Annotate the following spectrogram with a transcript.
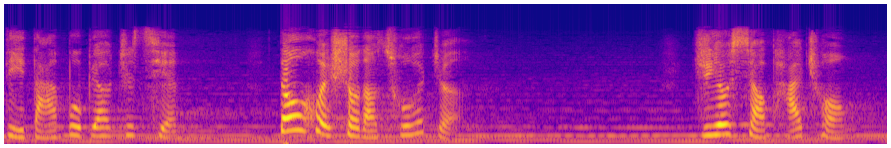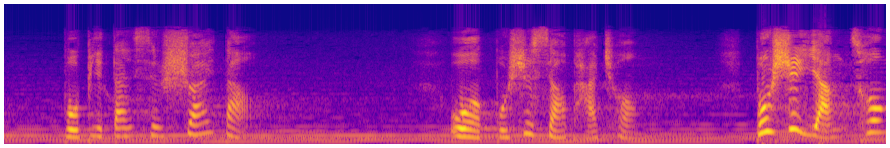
抵达目标之前都会受到挫折，只有小爬虫不必担心摔倒。我不是小爬虫，不是洋葱，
